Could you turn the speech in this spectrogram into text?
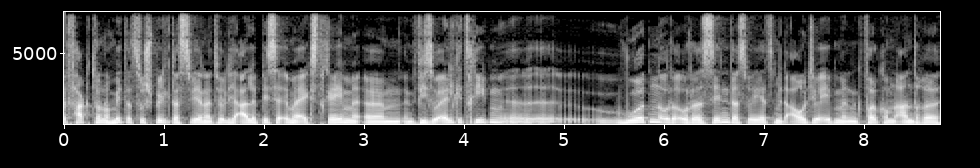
Faktor noch mit dazu spielt, dass wir natürlich alle bisher immer extrem ähm, visuell getrieben äh, wurden oder, oder sind, dass wir jetzt mit Audio eben eine vollkommen andere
